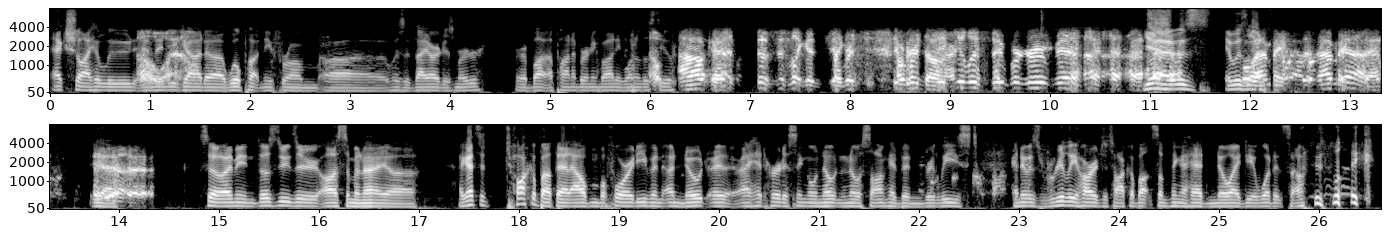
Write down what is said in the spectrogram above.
X Shai Hulud, and Oh, then you got uh, Will Putney from uh, was it Thy Art Is Murder or Abo- Upon a Burning Body, one of those Oh. two. Oh, okay. It's just like a, Like a Superstar. ridiculous super group. Yeah. Yeah, it was it was Well, a lot that of fun. makes that makes Yeah. sense. Yeah. So I mean, those dudes are awesome, and I uh, I got to talk about that album before it even a note. uh, I had heard a single note and no song had been released, and it was really hard to talk about something I had no idea what it sounded like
